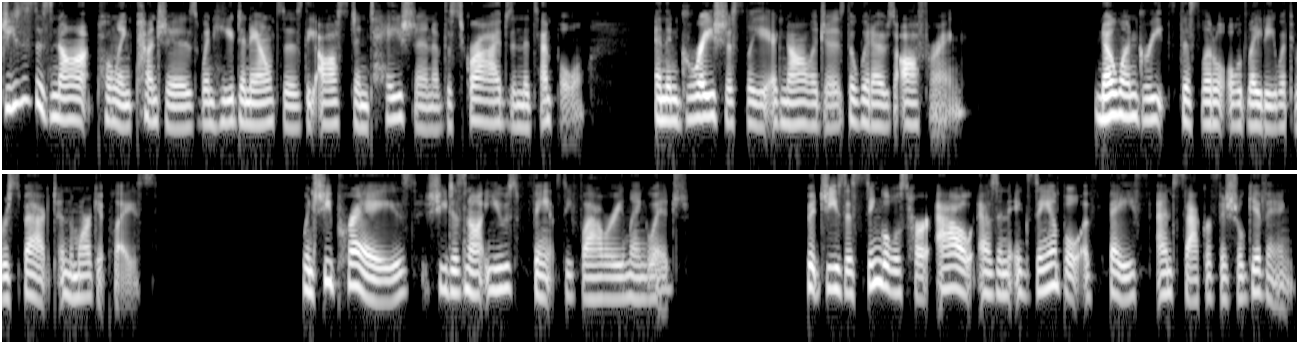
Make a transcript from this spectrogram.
Jesus is not pulling punches when he denounces the ostentation of the scribes in the temple and then graciously acknowledges the widow's offering. No one greets this little old lady with respect in the marketplace. When she prays, she does not use fancy, flowery language. But Jesus singles her out as an example of faith and sacrificial giving.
